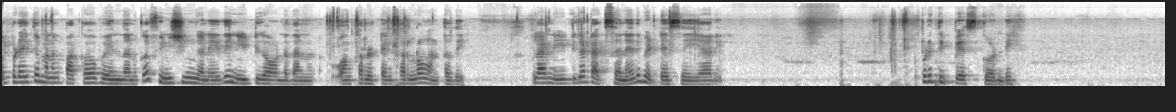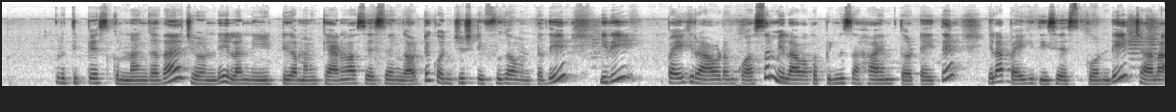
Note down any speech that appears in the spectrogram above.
ఎప్పుడైతే మనకు పక్కకు పోయిందనుకో ఫినిషింగ్ అనేది నీట్గా ఉండదు అన్న వంకర్లు టెంకర్లో ఉంటుంది. ఇలా నీట్గా టక్స్ అనేది పెట్టేసేయాలి. ఇప్పుడు తిప్పేసుకోండి. ఇప్పుడు తిప్పేసుకున్నాం కదా చూడండి ఇలా నీట్గా మనం క్యాన్వాస్ వేసాం కాబట్టి కొంచెం స్టిఫ్గా ఉంటుంది. ఇది పైకి రావడం కోసం ఇలా ఒక పిన్ను సహాయంతో అయితే ఇలా పైకి తీసేసుకోండి. చాలా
